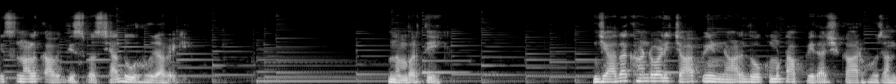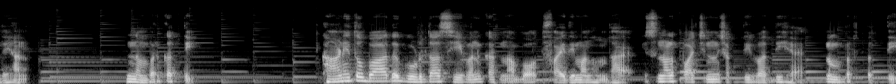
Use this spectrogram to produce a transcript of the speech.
ਇਸ ਨਾਲ ਕਬਜ਼ ਦੀ ਸਮੱਸਿਆ ਦੂਰ ਹੋ ਜਾਵੇਗੀ। ਨੰਬਰ 30 ਜ਼ਿਆਦਾ ਖੰਡ ਵਾਲੀ ਚਾਹ ਪੀਣ ਨਾਲ ਲੋਕ ਮੋਟਾਪੇ ਦਾ ਸ਼ਿਕਾਰ ਹੋ ਜਾਂਦੇ ਹਨ। ਨੰਬਰ 31 ਖਾਣੇ ਤੋਂ ਬਾਅਦ ਗੁੜ ਦਾ ਸੇਵਨ ਕਰਨਾ ਬਹੁਤ ਫਾਇਦੇਮੰਦ ਹੁੰਦਾ ਹੈ। ਇਸ ਨਾਲ ਪਾਚਨ ਸ਼ਕਤੀ ਵਧਦੀ ਹੈ। ਨੰਬਰ 32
